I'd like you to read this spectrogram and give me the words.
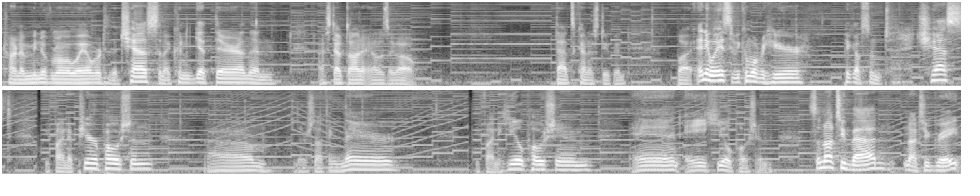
trying to maneuver my way over to the chest, and I couldn't get there, and then I stepped on it, and I was like, oh, that's kind of stupid. But anyways, if you come over here, pick up some chest, we find a pure potion, um, there's nothing there, we find a heal potion, and a heal potion. So not too bad, not too great.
